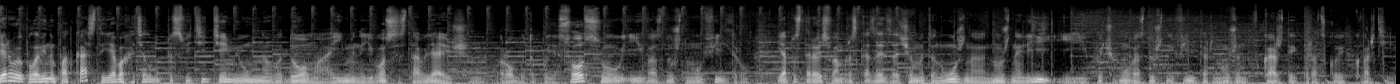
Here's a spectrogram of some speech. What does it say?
Первую половину подкаста я бы хотел бы посвятить теме умного дома, а именно его составляющим – роботу-пылесосу и воздушному фильтру. Я постараюсь вам рассказать, зачем это нужно, нужно ли и почему воздушный фильтр нужен в каждой городской квартире.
